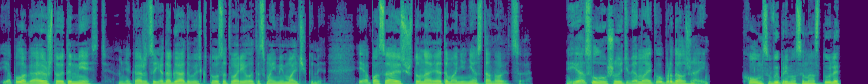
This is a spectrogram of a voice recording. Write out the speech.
Я полагаю, что это месть. Мне кажется, я догадываюсь, кто сотворил это с моими мальчиками, и опасаюсь, что на этом они не остановятся. «Я слушаю тебя, Майкл, продолжай». Холмс выпрямился на стуле,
